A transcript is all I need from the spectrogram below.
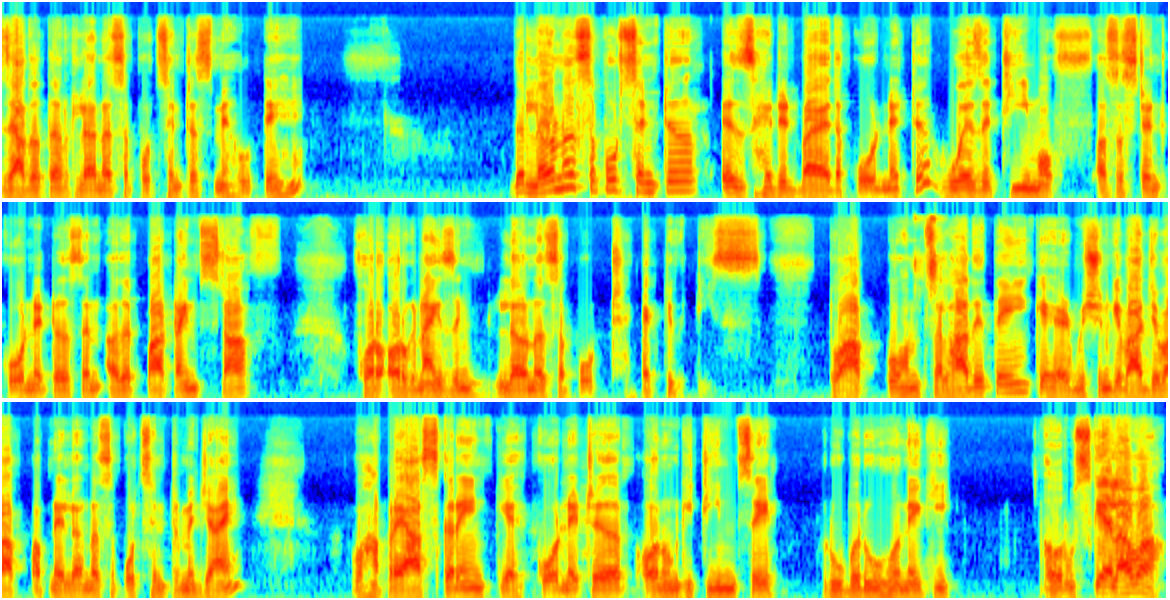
ज़्यादातर लर्नर सपोर्ट सेंटर्स में होते हैं The Learner Support Center is headed by the coordinator who has a team of assistant coordinators and other part-time staff for organising learner support activities. तो आपको हम सलाह देते हैं कि एडमिशन के बाद जब आप अपने लर्नर सपोर्ट सेंटर में जाएँ, वहाँ प्रयास करें कि कोऑर्डिनेटर और उनकी टीम से रूबरू होने की। और उसके अलावा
